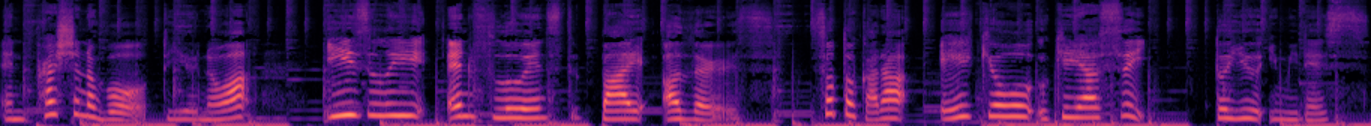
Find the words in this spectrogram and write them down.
impressionable っていうのは easily influenced by others 外から影響を受けやすいという意味です。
